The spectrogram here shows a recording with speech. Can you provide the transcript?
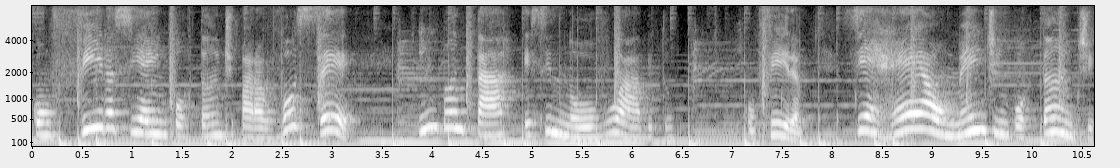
confira se é importante para você implantar esse novo hábito. Confira se é realmente importante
